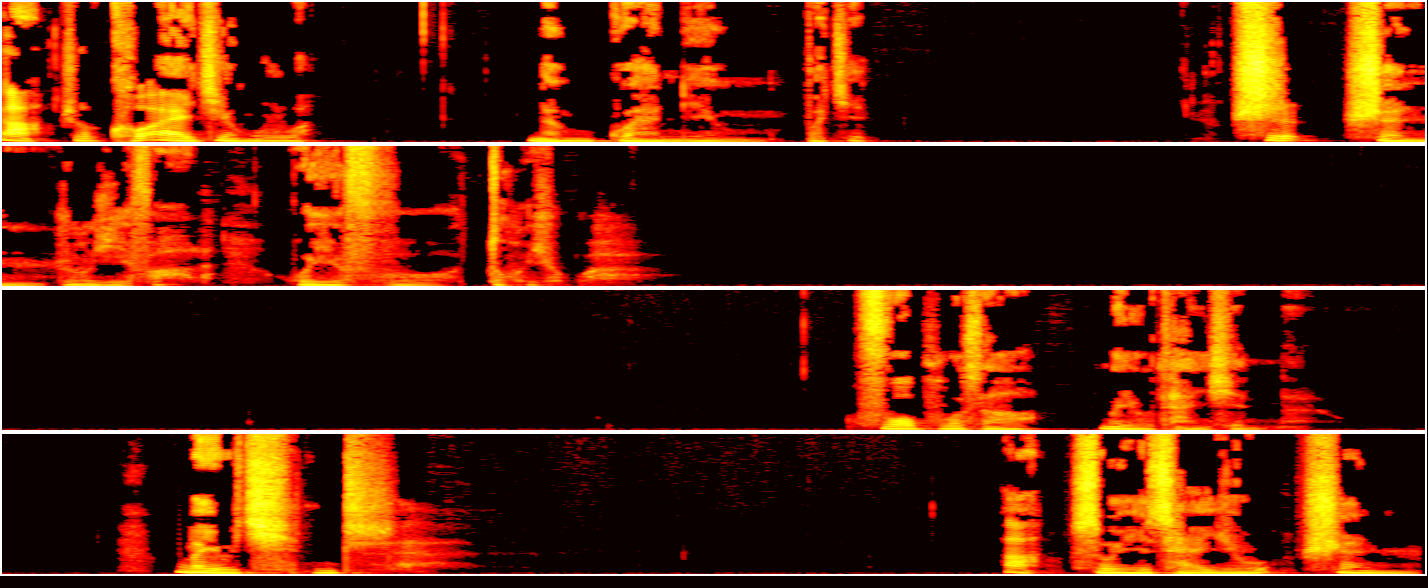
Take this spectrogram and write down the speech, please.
啊！说可爱静物啊，能观念不尽，是深如一法了，为佛独有啊！佛菩萨没有贪心呢。没有情执啊，所以才有深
